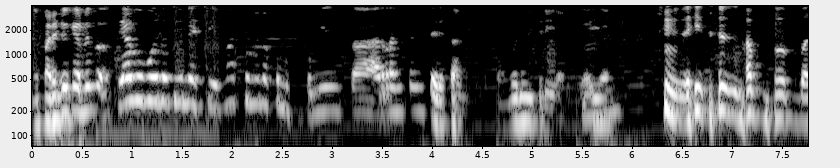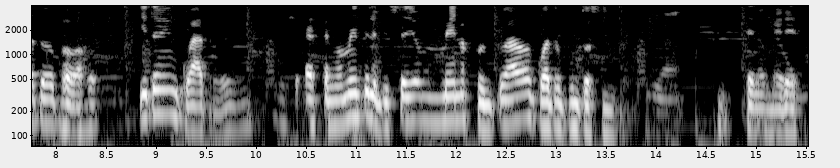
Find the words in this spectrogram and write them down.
Me pareció que al menos, si algo bueno tiene es que más o menos como que comienza, arranca interesante, con buena intriga. va, va- va todo para abajo. Yo también 4. Hasta el momento el episodio menos puntuado, 4.5. ya. Se lo merece.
